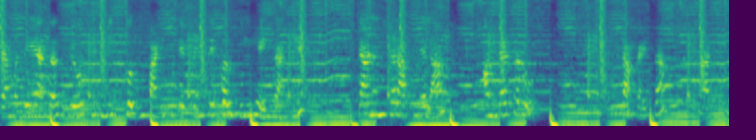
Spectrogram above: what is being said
त्यामध्ये आता व्यवस्थित मिक्स करून पाणी सुटेपर्यंत ते परतून घ्यायचं आहे. त्यानंतर आपल्याला आंब्याचा रोस टाकायचा. आहे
